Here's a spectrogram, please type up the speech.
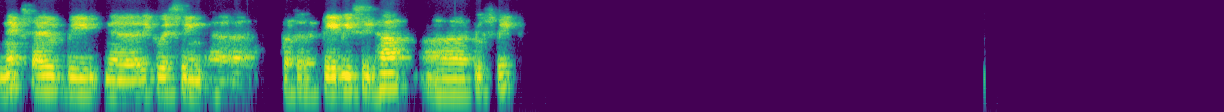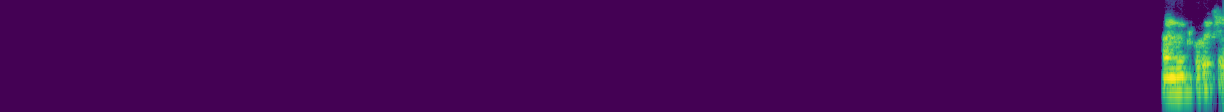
next, I would be uh, requesting uh, Professor K.B. Sinha uh, to speak. unmute করেছো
